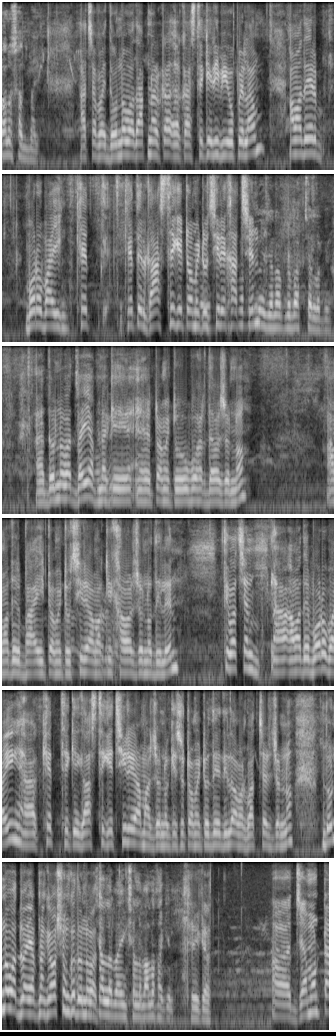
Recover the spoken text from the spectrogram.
ভালো স্বাদ ভাই। আচ্ছা ভাই ধন্যবাদ। আপনার কাছ থেকে রিভিউ পেলাম। আমাদের বড় ভাই ক্ষেত ক্ষেতের গাছ থেকে টমেটো ছিঁড়ে খাচ্ছেন। আপনার বাচ্চার লাগে। ধন্যবাদ ভাই আপনাকে টমেটো উপহার দেওয়ার জন্য। আমাদের ভাই টমেটো ছিঁড়ে আমাকে খাওয়ার জন্য দিলেন। দেখতে পাচ্ছেন আমাদের বড় ভাই ক্ষেত থেকে গাছ থেকে ছিঁড়ে আমার জন্য কিছু টমেটো দিয়ে দিল আমার বাচ্চার জন্য। ধন্যবাদ ভাই আপনাকে অসংখ্য ধন্যবাদ। ইনশাল্লাহ ভাই ইনশাল্লাহ ভালো থাকেন। ঠিক আছে। যেমনটা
